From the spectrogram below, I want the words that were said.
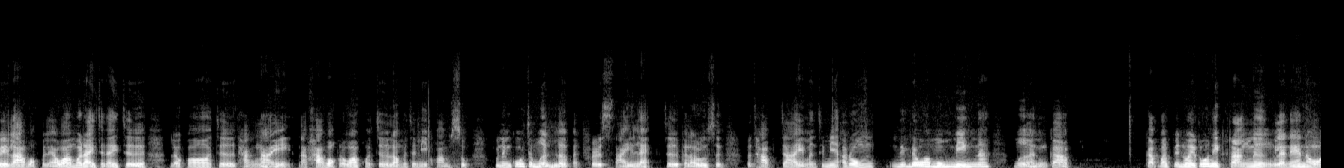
เวลาบอกไปแล้วว่าเมื่อไหร่จะได้เจอ แล้วก็เจอทางไหนนะคะ บอกแล้วว่าพอเจอแล้วมันจะมีความสุข คุณนังกู้จะเหมือน love at first sight แหละ เจอกันแล้วรู้สึกประทับใจ มันจะมีอารมณ์เรียกได้ว่ามุ้งมิ้งนะเหมือนกับ กลับมาเป็นวัยรุ่นอีกครั้งหนึ่งและแน่นอน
